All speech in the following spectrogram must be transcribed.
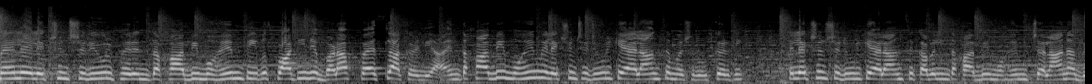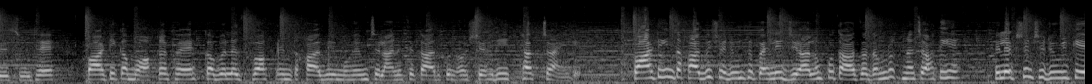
पहले इलेक्शन शेड्यूल, फिर इंतबी मुहिम। पीपल्स पार्टी ने बड़ा फैसला कर लिया। इंतबी मुहिम इलेक्शन शेड्यूल के ऐलान से मशरूत कर दी। इलेक्शन शेड्यूल के ऐलान से कबल इंतबी मुहिम चलाना बेसूद है। पार्टी का मौक़ है, कबल इस वक्त इंतबी मुहिम चलाने से कारकुन और शहरी थक जाएँगे। पार्टी इंतबी शेड्यूल से पहले जियालों को ताज़ा दम रखना चाहती है। इलेक्शन शेड्यूल के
